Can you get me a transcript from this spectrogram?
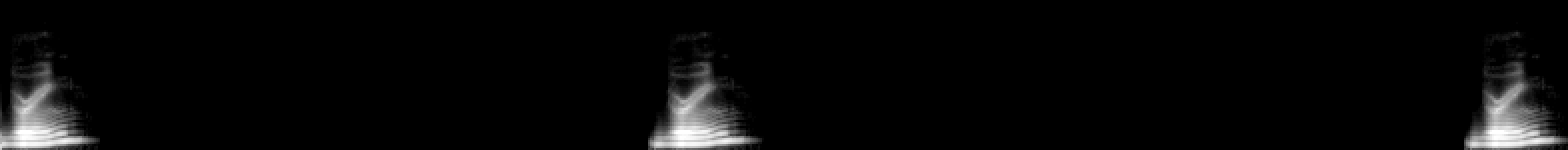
bring bring bring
